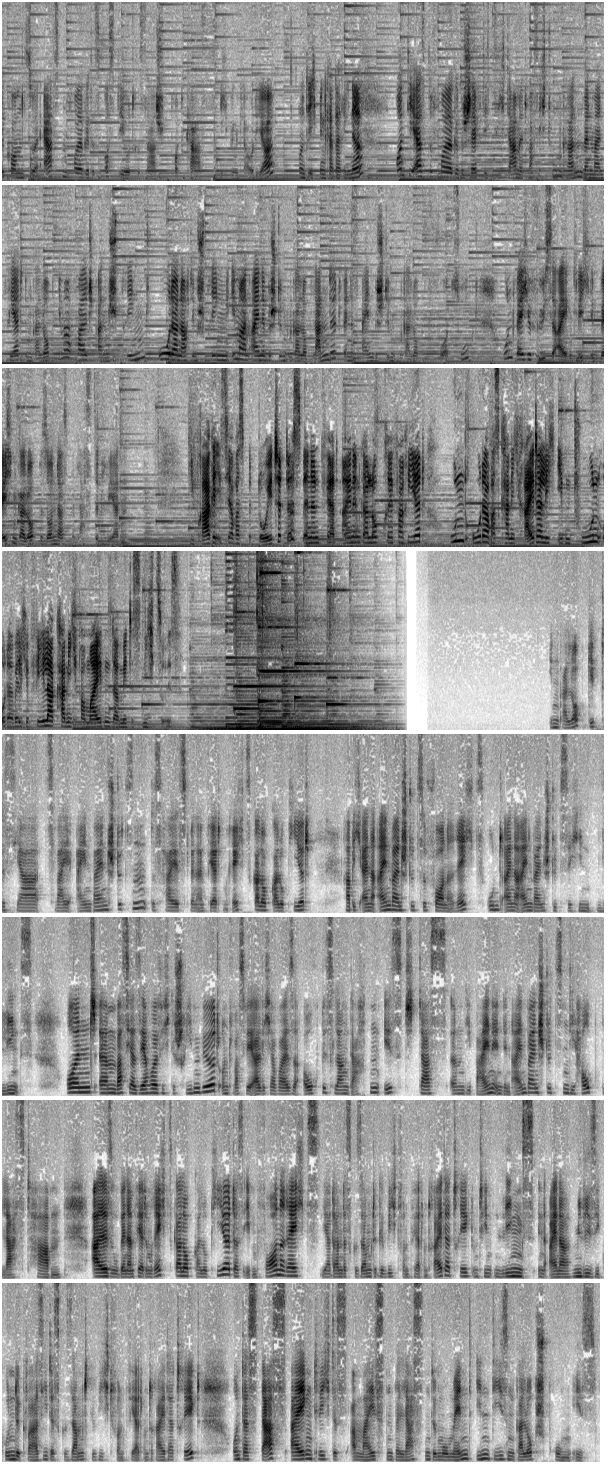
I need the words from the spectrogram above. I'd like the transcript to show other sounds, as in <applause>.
willkommen zur ersten Folge des Osteodressage Podcasts. Ich bin Claudia. Und ich bin Katharina. Und die erste Folge beschäftigt sich damit, was ich tun kann, wenn mein Pferd im Galopp immer falsch anspringt oder nach dem Springen immer an einem bestimmten Galopp landet, wenn es einen bestimmten Galopp bevorzugt und welche Füße eigentlich in welchem Galopp besonders belastet werden. Die Frage ist ja, was bedeutet es, wenn ein Pferd einen Galopp präferiert und oder was kann ich reiterlich eben tun oder welche Fehler kann ich vermeiden, damit es nicht so ist. Im Galopp gibt es ja zwei Einbeinstützen. Das heißt, wenn ein Pferd im Rechtsgalopp galoppiert, habe ich eine Einbeinstütze vorne rechts und eine Einbeinstütze hinten links. Und ähm, was ja sehr häufig geschrieben wird und was wir ehrlicherweise auch bislang dachten, ist, dass ähm, die Beine in den Einbeinstützen die Hauptlast haben. Also, wenn ein Pferd im Rechtsgalopp galoppiert, das eben vorne rechts ja dann das gesamte Gewicht von Pferd und Reiter trägt und hinten links in einer Millisekunde quasi das Gesamtgewicht von Pferd und Reiter trägt. Und dass das eigentlich das am meisten belastende Moment in diesem Galoppsprung ist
